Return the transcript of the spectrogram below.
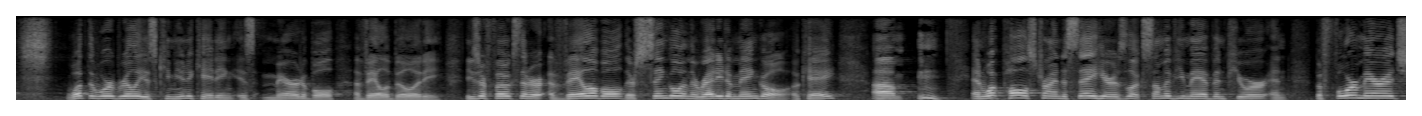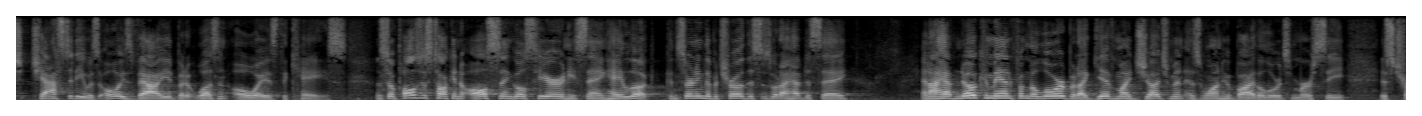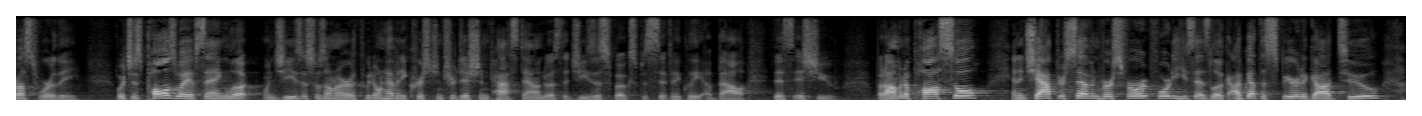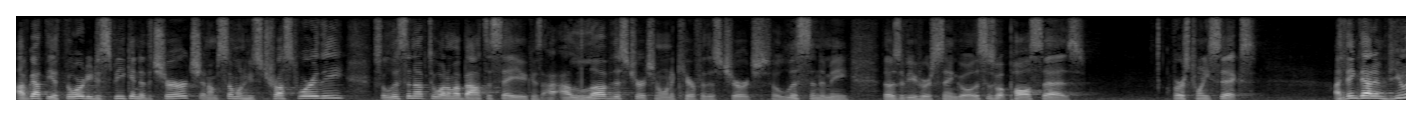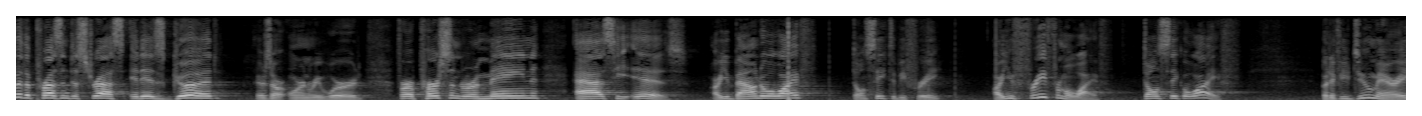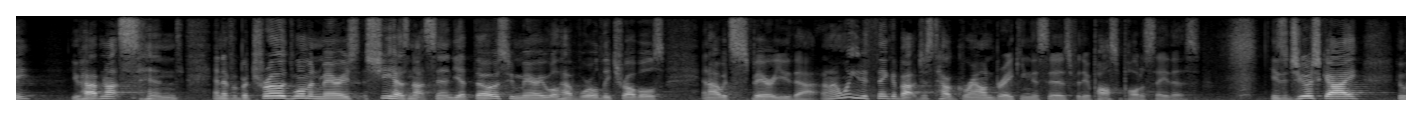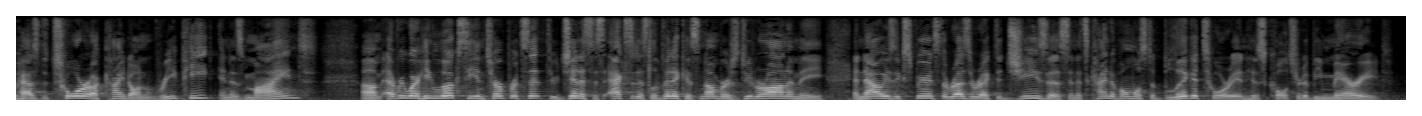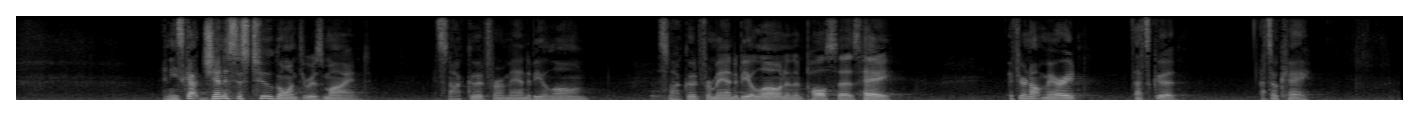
What the word really is communicating is meritable availability. These are folks that are available, they're single, and they're ready to mingle, okay? Um, and what Paul's trying to say here is look, some of you may have been pure, and before marriage, chastity was always valued, but it wasn't always the case. And so Paul's just talking to all singles here, and he's saying, Hey, look, concerning the betrothed, this is what I have to say. And I have no command from the Lord, but I give my judgment as one who by the Lord's mercy is trustworthy. Which is Paul's way of saying, look, when Jesus was on earth, we don't have any Christian tradition passed down to us that Jesus spoke specifically about this issue. But I'm an apostle, and in chapter 7, verse 40, he says, Look, I've got the Spirit of God too. I've got the authority to speak into the church, and I'm someone who's trustworthy. So listen up to what I'm about to say to you, because I, I love this church and I want to care for this church. So listen to me, those of you who are single. This is what Paul says. Verse 26 I think that in view of the present distress, it is good, there's our ornery word, for a person to remain as he is. Are you bound to a wife? Don't seek to be free. Are you free from a wife? Don't seek a wife. But if you do marry, you have not sinned. And if a betrothed woman marries, she has not sinned. Yet those who marry will have worldly troubles, and I would spare you that. And I want you to think about just how groundbreaking this is for the Apostle Paul to say this. He's a Jewish guy who has the Torah kind on repeat in his mind. Um, everywhere he looks, he interprets it through Genesis, Exodus, Leviticus, Numbers, Deuteronomy. And now he's experienced the resurrected Jesus, and it's kind of almost obligatory in his culture to be married. And he's got Genesis 2 going through his mind. It's not good for a man to be alone. It's not good for a man to be alone. And then Paul says, hey, if you're not married, that's good. That's okay.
